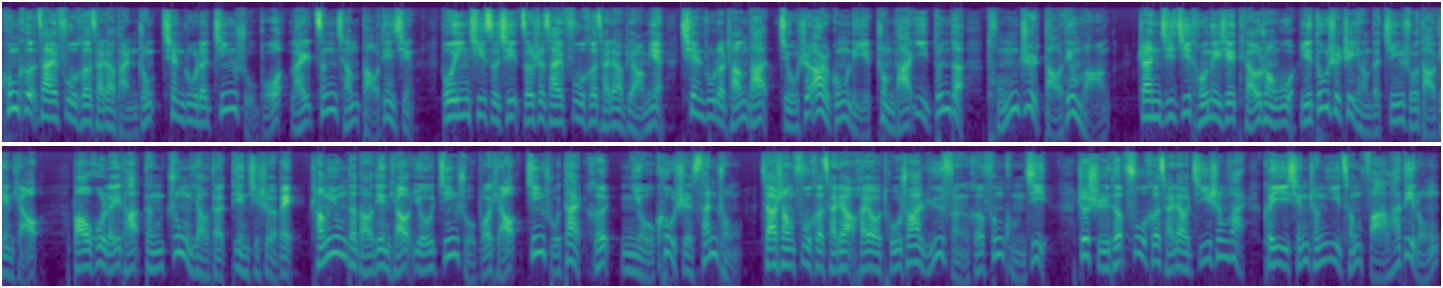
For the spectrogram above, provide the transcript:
空客在复合材料板中嵌入了金属箔来增强导电性；波音747则是在复合材料表面嵌入了长达九十二公里、重达一吨的铜制导电网。战机机头那些条状物也都是这样的金属导电条。保护雷达等重要的电气设备，常用的导电条有金属箔条、金属带和纽扣式三种，加上复合材料还要涂刷铝粉和封孔剂，这使得复合材料机身外可以形成一层法拉第笼。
